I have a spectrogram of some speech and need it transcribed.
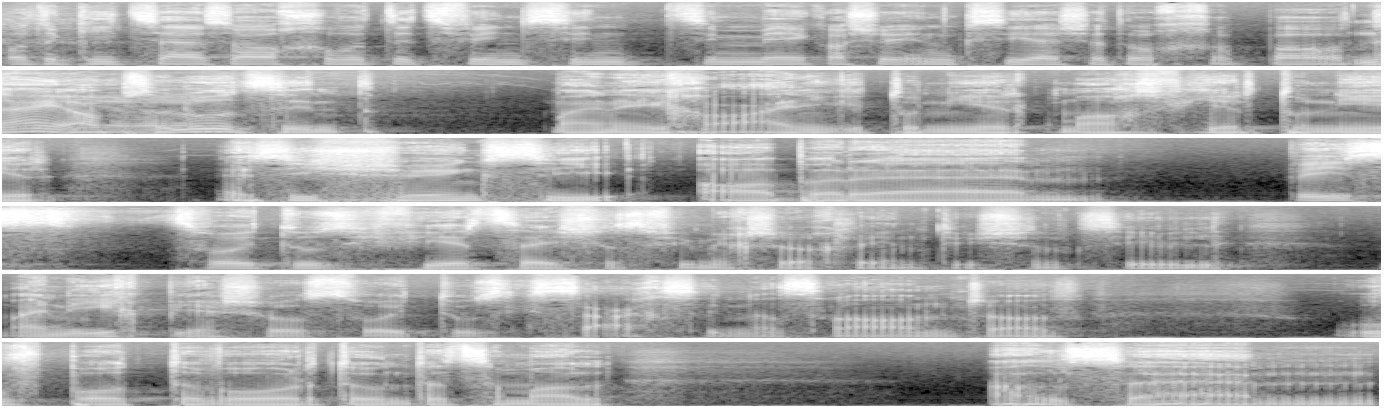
Oder gibt es auch Sachen, die du jetzt findest, sind, sind mega schön gewesen, hast du ja doch ein paar Nein, Turniere. absolut, sind meine, ich habe einige Turniere gemacht, vier Turniere. Es war schön gewesen, aber ähm, bis 2014 ist das für mich schon ein bisschen enttäuschend gewesen, weil meine, ich bin ja schon 2006 in der Nationalmannschaft aufgeboten worden und jetzt einmal als, ähm,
